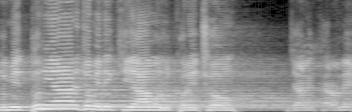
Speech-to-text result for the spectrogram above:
তুমি দুনিয়ার জমিনে কি আমল করেছ? যার কারণে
